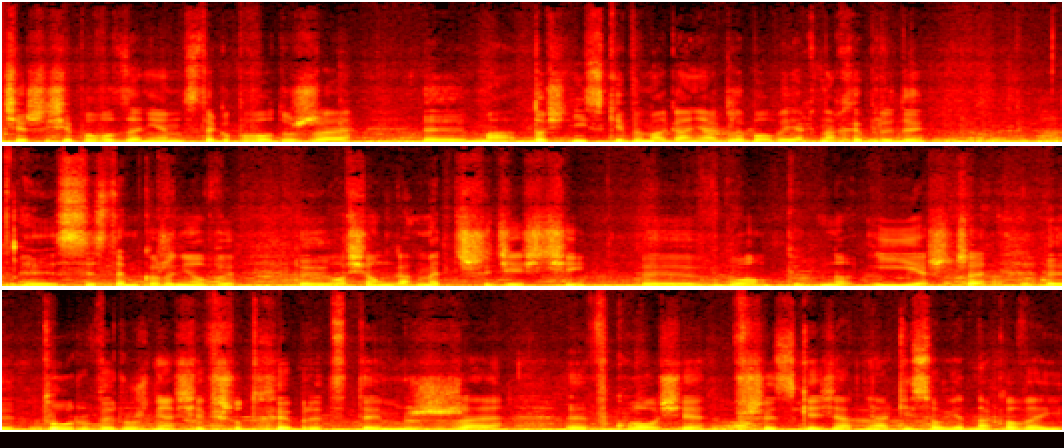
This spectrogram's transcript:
cieszy się powodzeniem z tego powodu, że y, ma dość niskie wymagania glebowe jak na hybrydy. Y, System korzeniowy y, osiąga 1,30 m w głąb. No i jeszcze tur wyróżnia się wśród hybryd tym, że w kłosie wszystkie ziarniaki są jednakowej,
